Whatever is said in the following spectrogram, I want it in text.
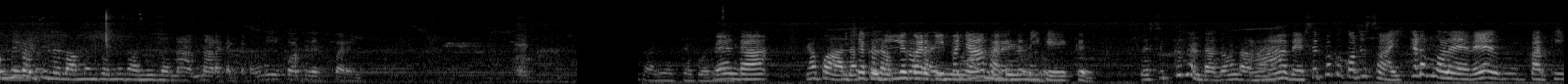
ഒന്നും കഴിച്ചില്ലല്ലോ അമ്മ എനിക്ക് ഒന്നും തന്നില്ലല്ലോ. നടക്കട്ടെ. നീ കുറച്ച് വെച്ച് പറയും. വേണ്ട. ഇപ്പൊ ഞാൻ പറയുന്നത് നീ കേക്ക്. വിശക്കുന്നുണ്ട് അതുകൊണ്ടാണ്. ആ വിശപ്പൊക്കെ കുറച്ച് സഹിക്കണം മോളെ. കറക്കി.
